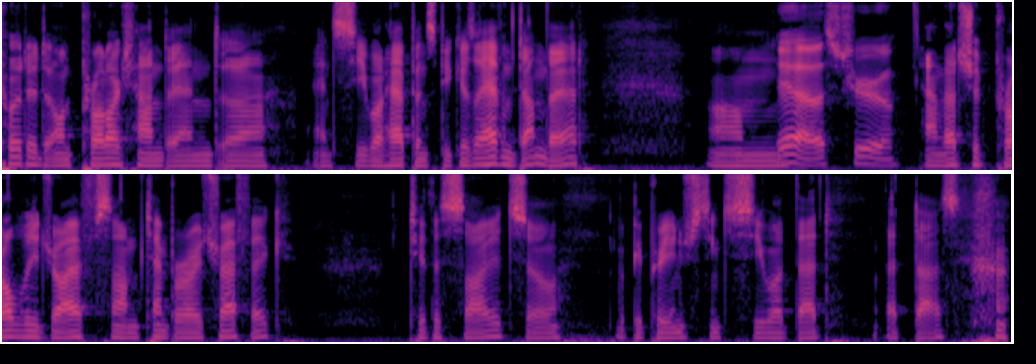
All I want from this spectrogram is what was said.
put it on Product Hunt and uh, and see what happens because I haven't done that. Um, Yeah, that's true. and that should probably drive some temporary traffic to the side. So it would be pretty interesting to see what that that does.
